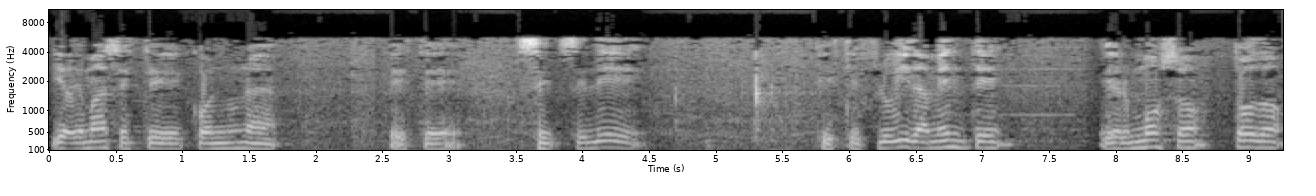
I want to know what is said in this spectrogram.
y además este, con una, este, se, se lee este, fluidamente, hermoso todo,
